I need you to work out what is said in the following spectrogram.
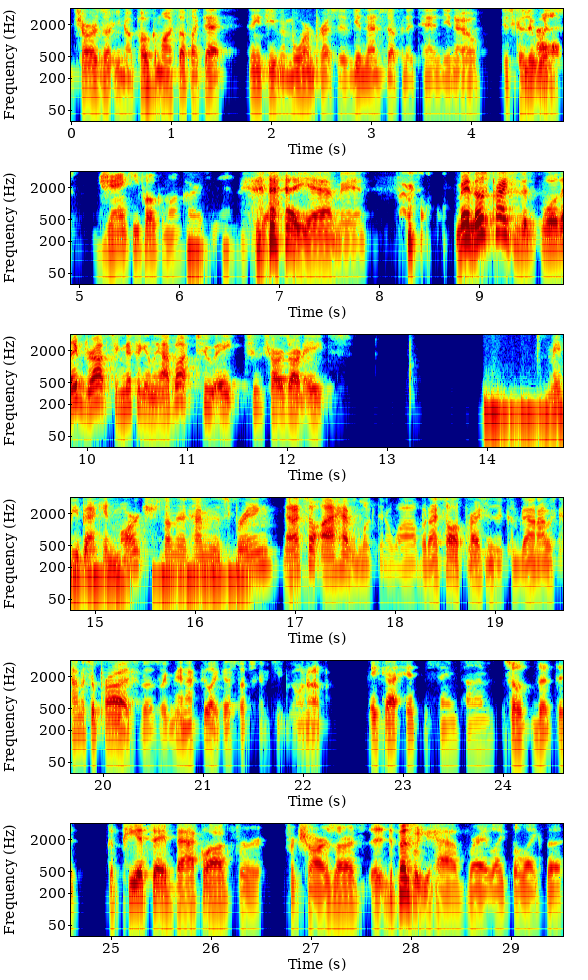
Charizard, you know, Pokemon, stuff like that. I think it's even more impressive getting that stuff in a 10, you know, just because it was, janky Pokemon cards, man. yeah, man. man, those prices are well, they've dropped significantly. I bought two eight, two Charizard eights, maybe back in March, sometime in the spring. And I saw I haven't looked in a while, but I saw prices had come down. I was kind of surprised because I was like, man, I feel like that stuff's gonna keep going up. It got hit the same time. So the the the PSA backlog for for Charizards, it depends what you have, right? Like, but like the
